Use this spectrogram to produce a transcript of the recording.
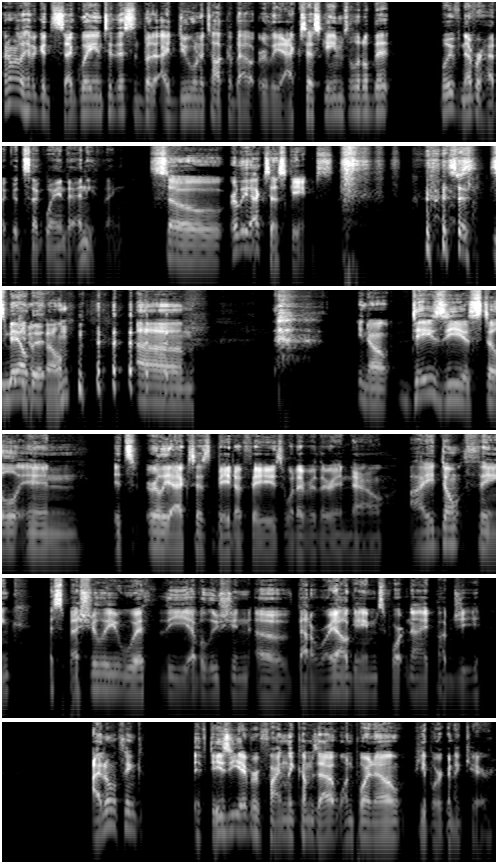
I don't really have a good segue into this, but I do want to talk about early access games a little bit. Well, we've never had a good segue into anything. So, early access games. Nailed it. Film. um, you know, DayZ is still in its early access beta phase, whatever they're in now. I don't think, especially with the evolution of battle royale games, Fortnite, PUBG, I don't think if DayZ ever finally comes out 1.0, people are going to care.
